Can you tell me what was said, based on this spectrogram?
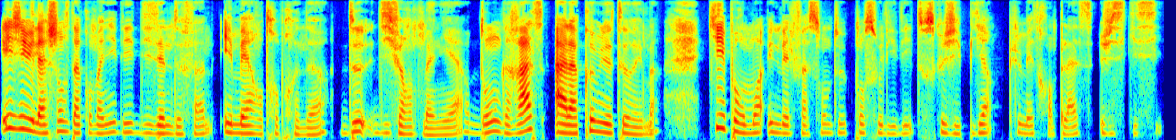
Et j'ai eu la chance d'accompagner des dizaines de femmes et mères entrepreneurs de différentes manières, dont grâce à la communauté Rema, qui est pour moi une belle façon de consolider tout ce que j'ai bien pu mettre en place jusqu'ici.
